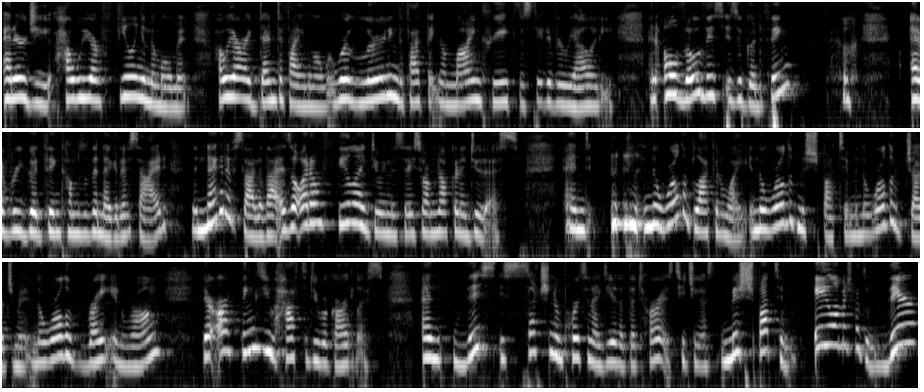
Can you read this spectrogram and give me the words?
energy, how we are feeling in the moment, how we are identifying the moment. We're learning the fact that your mind creates the state of your reality. And although this is a good thing, every good thing comes with a negative side. The negative side of that is, oh, I don't feel like doing this today, so I'm not going to do this. And in the world of black and white, in the world of mishpatim, in the world of judgment, in the world of right and wrong, there are things you have to do regardless. And this is such an important idea that the Torah is teaching us. Mishpatim, Eila mishpatim, there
